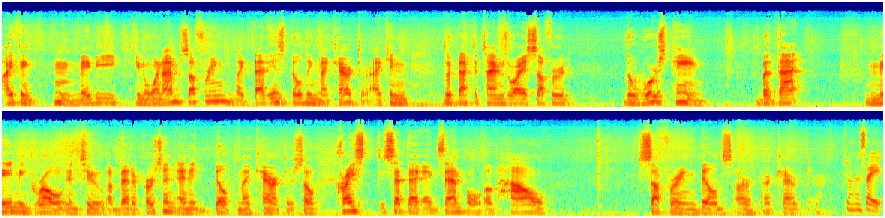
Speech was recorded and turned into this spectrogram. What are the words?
I think, hmm, maybe, you know, when I'm suffering, like that is building my character. I can look back to times where I suffered the worst pain, but that made me grow into a better person and it built my character. So Christ set that example of how suffering builds our, our character. Jonas, I,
